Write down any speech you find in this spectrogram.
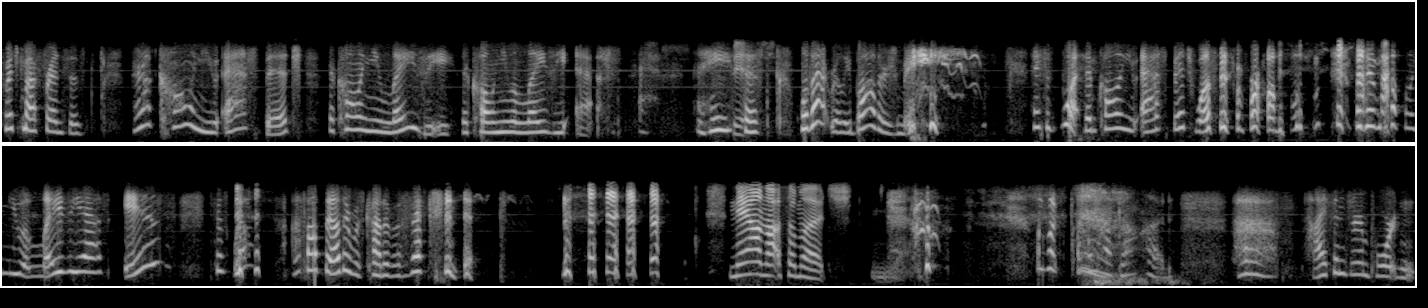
Which my friend says, They're not calling you ass bitch. They're calling you lazy. They're calling you a lazy ass. And he Bitch. says, Well, that really bothers me. I said, What? Them calling you ass bitch wasn't a problem. but them calling you a lazy ass is? He says, Well, I thought the other was kind of affectionate. Now, not so much. I was like, oh my god. Hyphens are important.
